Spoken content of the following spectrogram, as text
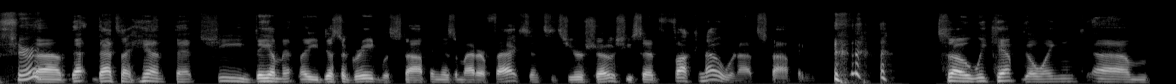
Sure Uh, that that's a hint that she vehemently disagreed with stopping. As a matter of fact, since it's your show, she said, "Fuck no, we're not stopping." so we kept going. Um,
